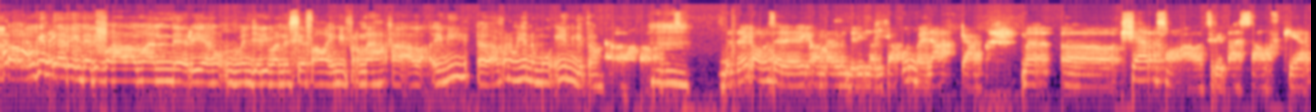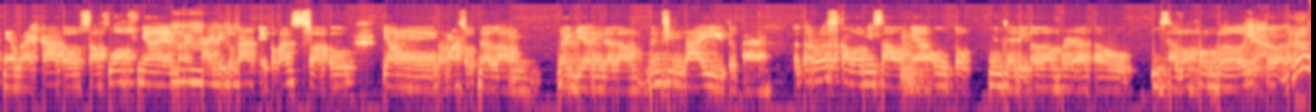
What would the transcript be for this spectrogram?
Eh, mungkin dari dari pengalaman dari yang menjadi manusia selama ini pernah al- ini eh, apa namanya nemuin gitu. Mm. Sebenarnya kalau misalnya dari konten menjadi manusia pun banyak yang me- eh, share soal cerita self care-nya mereka atau self love-nya yang mereka Hmm. gitu kan itu kan sesuatu yang termasuk dalam bagian dalam mencintai gitu kan terus kalau misalnya untuk menjadi a lover atau bisa lovable Ya. gitu aduh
